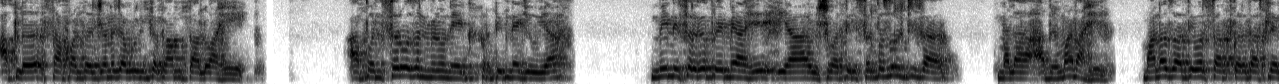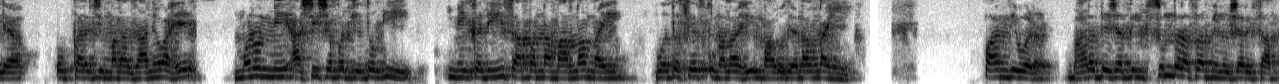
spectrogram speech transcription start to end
आपलं सापांचं जनजागृतीचं काम चालू आहे. आपण सर्वजण मिळून एक प्रतिज्ञा घेऊया. मी निसर्गप्रेमी आहे या विश्वातील सर्वसृष्टीचा मला अभिमान आहे. मानव जातीवर साप करत असलेल्या उपकाराची मला जाणीव आहे. म्हणून मी अशी शपथ घेतो की मी कधीही सापांना मारणार नाही व तसेच कुणालाही मारू देणार नाही. पानदिवड भारत देशातील सुंदर असा बिनविषारी साप.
